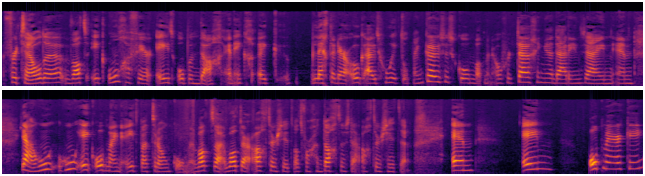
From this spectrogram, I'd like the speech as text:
vertelde wat ik ongeveer eet op een dag. En ik, ik legde daar ook uit hoe ik tot mijn keuzes kom, wat mijn overtuigingen daarin zijn. En ja, hoe, hoe ik op mijn eetpatroon kom en wat, wat daarachter zit, wat voor gedachten daarachter zitten. En één opmerking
